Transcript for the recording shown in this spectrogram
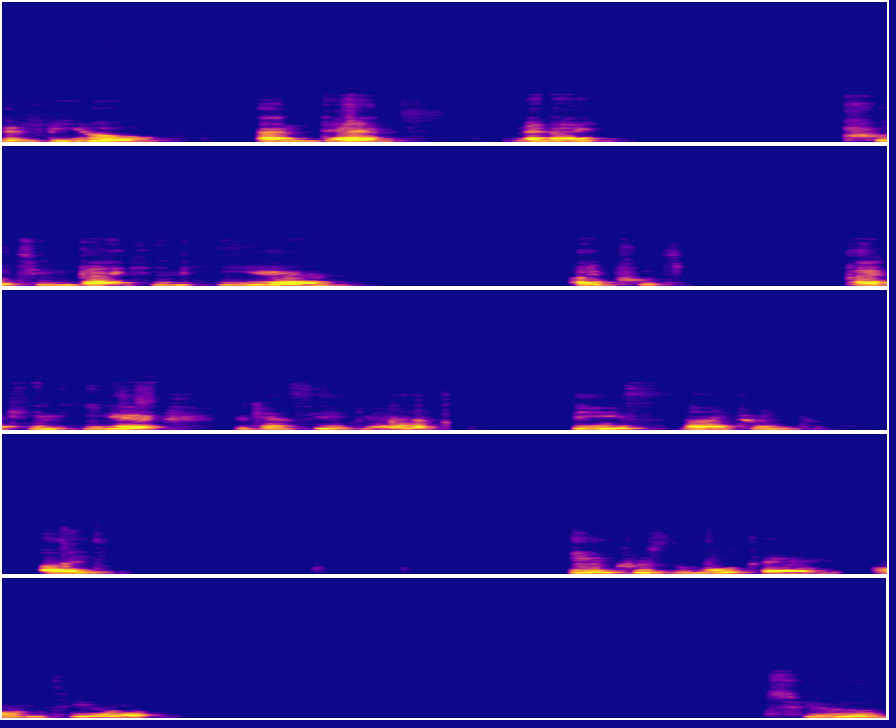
the zero and then when I put him back in here I put back in here you can see again this 920 I increase the voltage until 2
